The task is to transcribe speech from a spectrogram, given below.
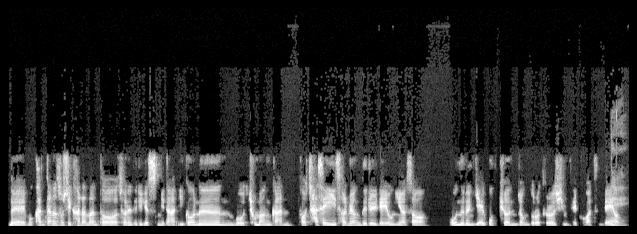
네, 뭐 간단한 소식 하나만 더 전해드리겠습니다. 이거는 뭐 조만간 더 자세히 설명드릴 내용이어서 오늘은 예고편 정도로 들어주시면 될 것 같은데요. 네.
